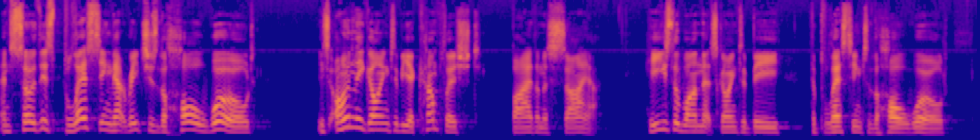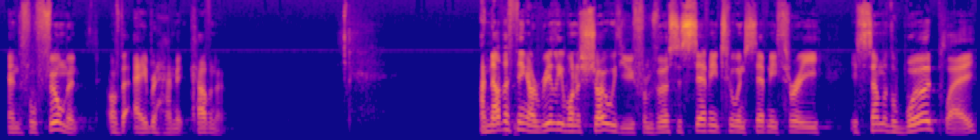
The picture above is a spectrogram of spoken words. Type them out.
And so, this blessing that reaches the whole world is only going to be accomplished by the Messiah. He's the one that's going to be the blessing to the whole world and the fulfillment of the Abrahamic covenant. Another thing I really want to show with you from verses 72 and 73 is some of the wordplay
